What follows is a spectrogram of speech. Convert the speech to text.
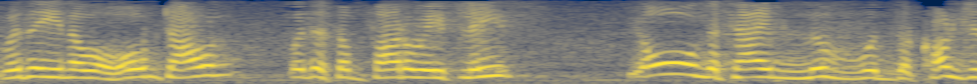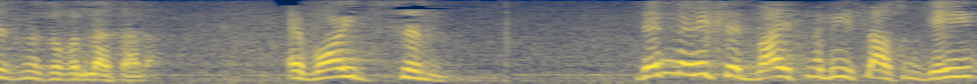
whether in our hometown, whether some faraway place, we all the time live with the consciousness of Allah Ta'ala. Avoid sin. Then the next advice Nabi Sallallahu gave,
